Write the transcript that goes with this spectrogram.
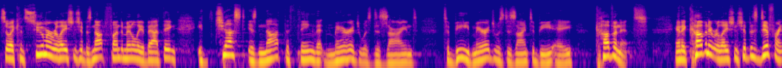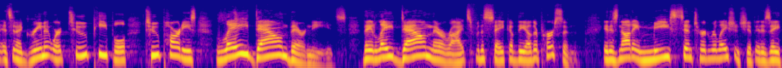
So, a consumer relationship is not fundamentally a bad thing. It just is not the thing that marriage was designed to be. Marriage was designed to be a covenant. And a covenant relationship is different. It's an agreement where two people, two parties, lay down their needs. They lay down their rights for the sake of the other person. It is not a me centered relationship. It is a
